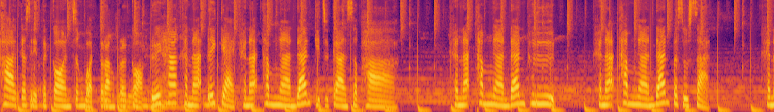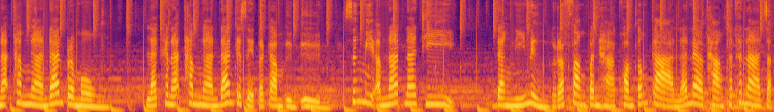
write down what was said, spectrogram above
ภาเกษตรกรจังหวัดตรังประกอบด้วย 5 คณะได้แก่คณะทำงานด้านกิจการสภา คณะทำงานด้านพืช คณะทำงานด้านปศุสัตว์ คณะทำงานด้านประมง และคณะทำงานด้านเกษตรกรรมอื่น ๆ ซึ่งมีอำนาจหน้าที่ ดังนี้ 1. รับฟังปัญหาความต้องการและแนวทางพัฒนาจาก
